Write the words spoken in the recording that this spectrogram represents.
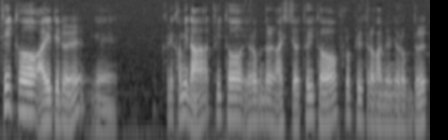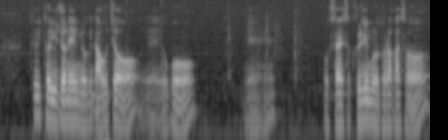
트위터 아이디를 예, 클릭합니다. 트위터 여러분들 아시죠? 트위터 프로필 들어가면 여러분들 트위터 유저네임 여기 나오죠? 예, 요거 예, 복사해서 글림으로 돌아가서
